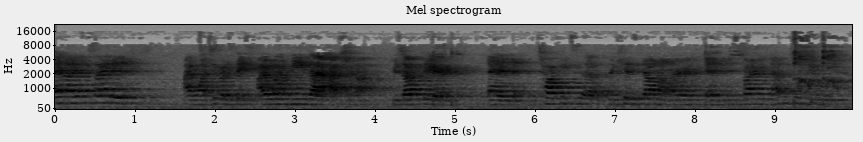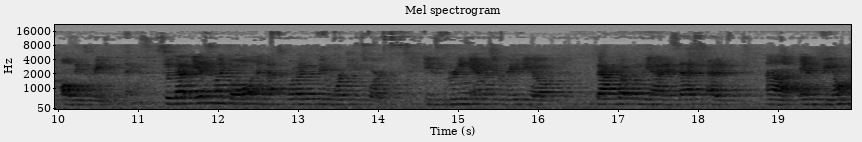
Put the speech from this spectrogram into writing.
and I decided I want to go to space. I want to be that astronaut up there and talking to the kids down on Earth and inspiring them to do all these amazing things. So that is my goal, and that's what I've been working towards, is bringing amateur radio back up on the ISS as, uh, and beyond,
